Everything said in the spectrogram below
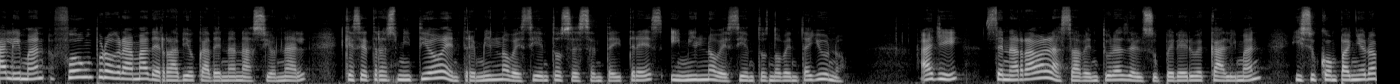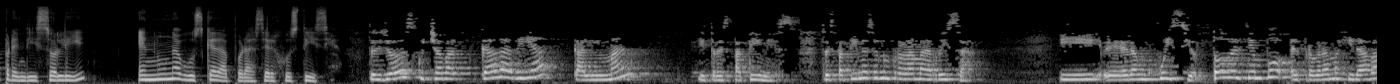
Calimán fue un programa de radio cadena nacional que se transmitió entre 1963 y 1991. Allí se narraban las aventuras del superhéroe Calimán y su compañero aprendiz Solí en una búsqueda por hacer justicia. Entonces yo escuchaba cada día Calimán y Tres Patines. Tres Patines era un programa de risa y era un juicio. Todo el tiempo el programa giraba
